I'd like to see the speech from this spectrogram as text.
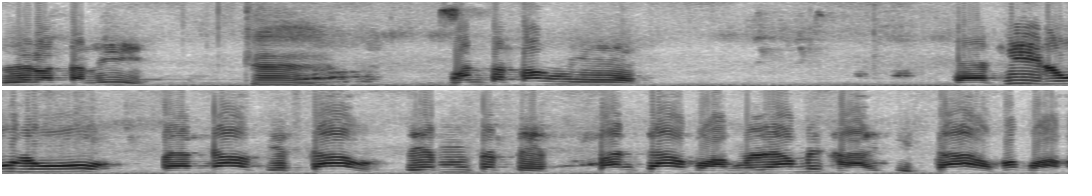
ซื้อลอตเตอรี่ ค่ะ มันจะต้องมี แต่ที่รู้รู้แปดเก้าเจ็ดเก้าเต็มสเต็ปบางเจ้าบอกมาแล้วไม่ขายจิตเก้าเขาบอก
